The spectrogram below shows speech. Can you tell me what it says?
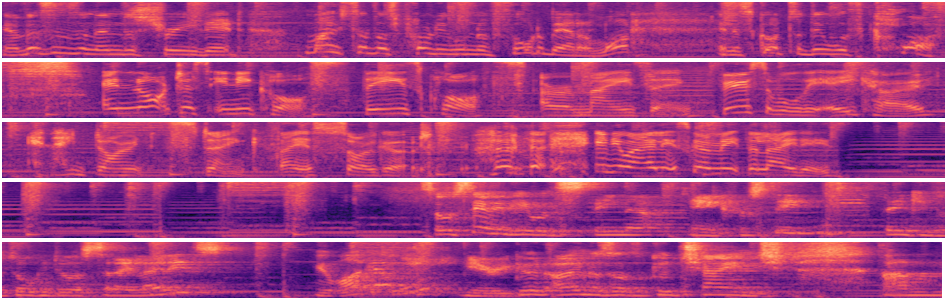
Now this is an industry that most of us probably wouldn't have thought about a lot, and it's got to do with cloths. And not just any cloths. These cloths are amazing. First of all, they're eco, and they don't stink. They are so good. anyway, let's go meet the ladies. So we're standing here with Stine and Kristy. Thank you for talking to us today, ladies. You're welcome. Very good. Owners of Good Change. Um,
